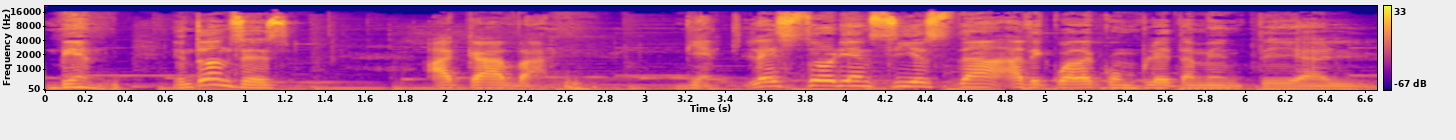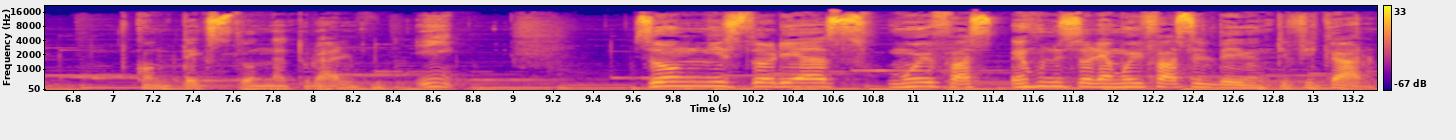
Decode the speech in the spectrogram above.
Bien, entonces, acá va. Bien, la historia en sí está adecuada completamente al contexto natural y son historias muy fáciles, es una historia muy fácil de identificar.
